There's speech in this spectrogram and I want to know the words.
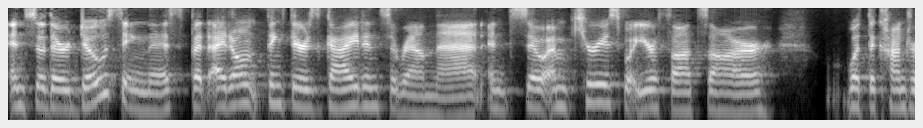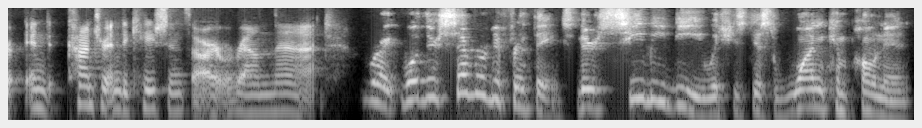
And so they're dosing this but i don't think there's guidance around that. And so i'm curious what your thoughts are what the contra contraindications are around that. Right. Well there's several different things. There's cbd which is just one component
